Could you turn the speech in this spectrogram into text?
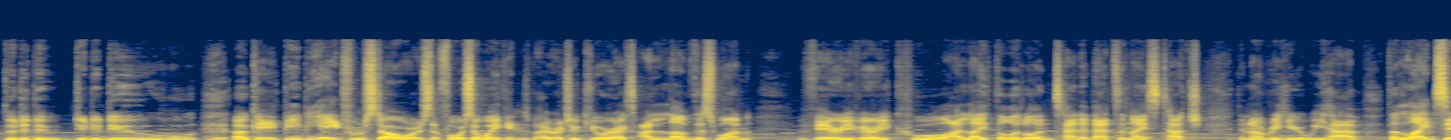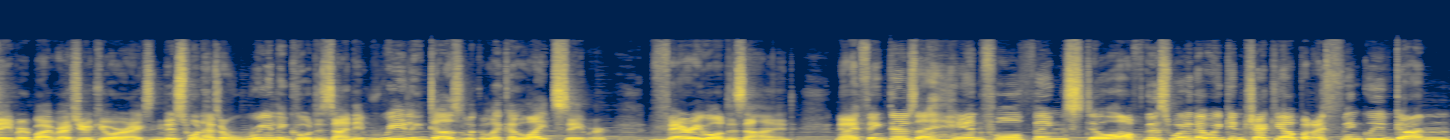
do do do do do. Okay, BB-8 from Star Wars: The Force Awakens by Retro QRX. I love this one. Very very cool. I like the little antenna. That's a nice touch. Then over here we have the lightsaber by Retro QRX, and this one has a really cool design. It really does look like a lightsaber. Very well designed. Now I think there's a handful of things still off this way that we can check out, but I think we've gotten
